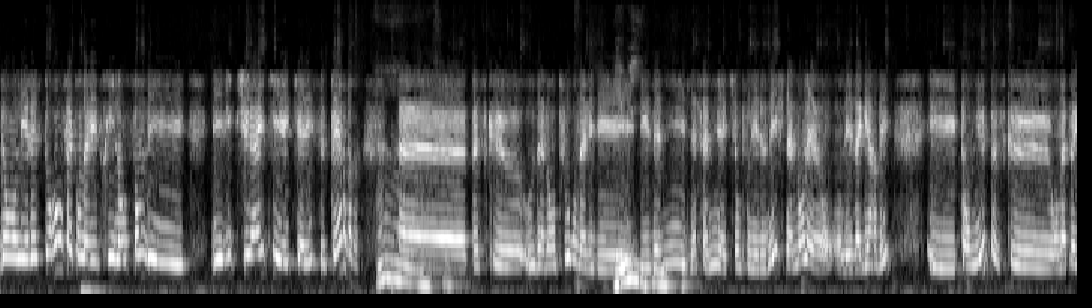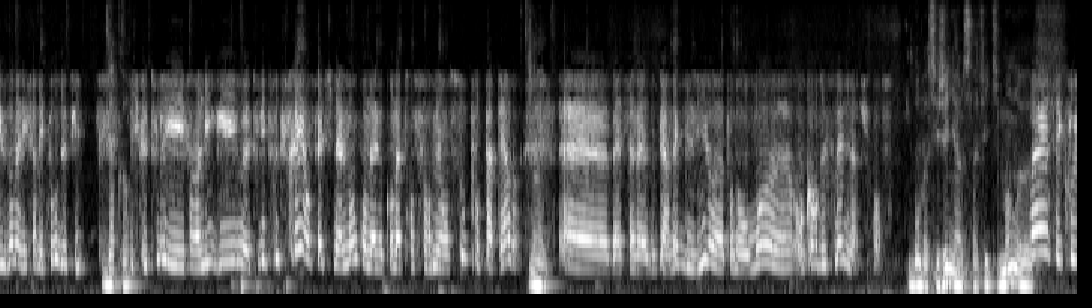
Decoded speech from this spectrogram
dans les restaurants, en fait, on avait pris l'ensemble des, des victuailles qui, qui allaient se perdre. Ah, Euh, parce que aux alentours, on avait des, oui. des amis et de la famille à qui on pouvait donner. Finalement, on les a gardés. Et tant mieux, parce que on n'a pas eu besoin d'aller faire des courses depuis. D'accord. Puisque tous les enfin, légumes, tous les trucs frais, en fait, finalement, qu'on a, qu'on a transformés en soupe pour pas perdre, Ouais. euh, bah, ça va nous permettre de vivre pendant au moins euh, encore deux semaines, là, je pense. Bon, bah c'est génial ça, effectivement. euh, Ouais, c'est cool.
